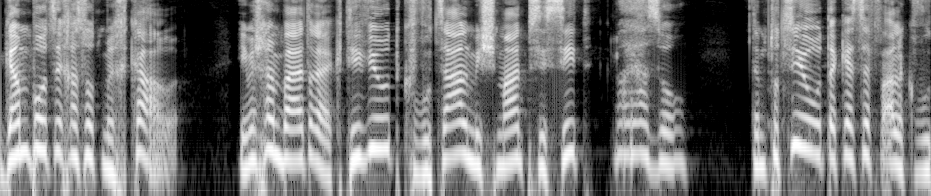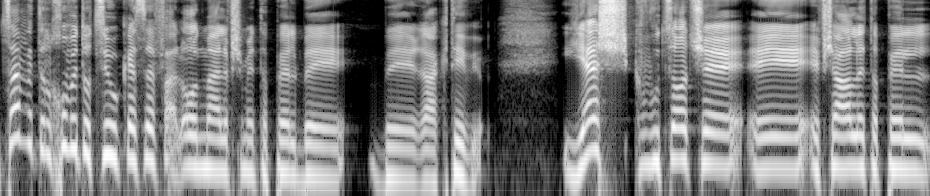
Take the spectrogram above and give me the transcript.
גם פה צריך לעשות מחקר. אם יש לכם בעיית ריאקטיביות, קבוצה על משמעת בסיסית לא יעזור. אתם תוציאו את הכסף על הקבוצה ותלכו ותוציאו כסף על עוד מאלף שמטפל בריאקטיביות. יש קבוצות שאפשר לטפל,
